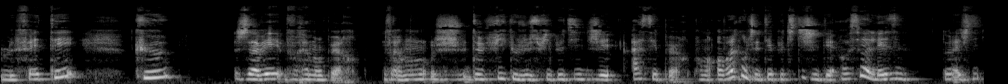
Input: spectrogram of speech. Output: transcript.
le fait est que j'avais vraiment peur. Vraiment, depuis que je suis petite, j'ai assez peur. en vrai, quand j'étais petite, j'étais assez à l'aise dans la vie.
